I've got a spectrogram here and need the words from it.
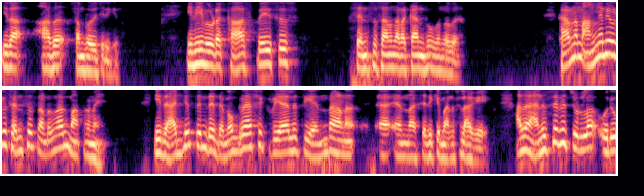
ഇതാ അത് സംഭവിച്ചിരിക്കുന്നു. ഇനിയും ഇവിടെ കാസ്റ്റ് ബേസിസ് സെൻസസ് ആണ് നടക്കാൻ പോകുന്നത്. കാരണം അങ്ങനെ ഒരു സെൻസസ് നടന്നാൽ മാത്രമേ ഈ രാജ്യത്തിന്റെ ഡെമോഗ്രാഫിക് റിയാലിറ്റി എന്താണ് എന്ന് ശരിക്കും മനസ്സിലാകുകയും അതിനനുസരിച്ചുള്ള ഒരു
